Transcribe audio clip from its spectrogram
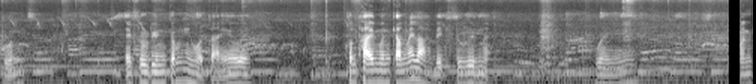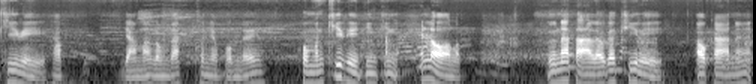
คุณเด็กสุรินก็มีหัวใจเว้ยคนไทยเหมือนกันไหมล่ะ เด็กสุรินอะเว้ย มันขี้เหร่ครับ อย่ามาลงรักคนอย่างผมเลย ผมมันขี้เหร่จริงๆอะไม่หล่อหรอกดูหน้าตาแล้วก็ขี้เหร่เอาการนะฮะ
